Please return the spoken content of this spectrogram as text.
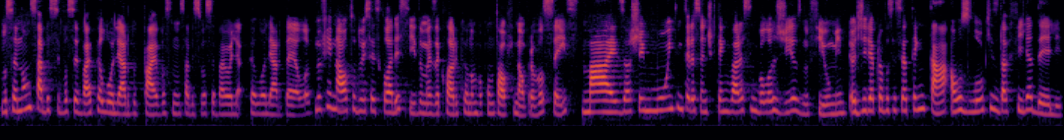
Você não sabe se você vai pelo olhar do pai, você não sabe se você vai olhar pelo olhar dela. No final, tudo isso é esclarecido, mas é claro que eu não vou contar o final pra vocês. Mas eu achei muito interessante que tem várias simbologias no filme. Eu diria pra você se atentar aos looks da filha dele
